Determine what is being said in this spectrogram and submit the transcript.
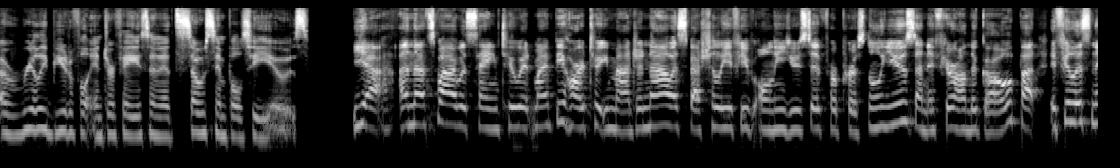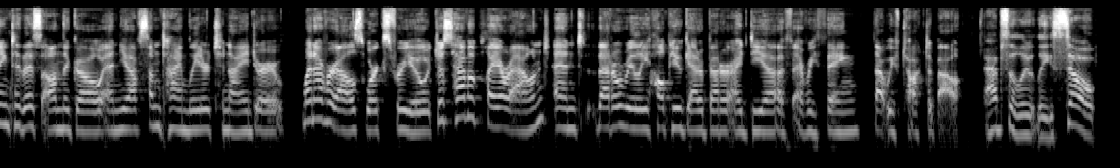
a really beautiful interface and it's so simple to use. Yeah, and that's why I was saying too, it might be hard to imagine now, especially if you've only used it for personal use and if you're on the go. But if you're listening to this on the go and you have some time later tonight or whenever else works for you, just have a play around and that'll really help you get a better idea of everything that we've talked about. Absolutely. So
